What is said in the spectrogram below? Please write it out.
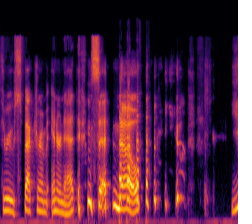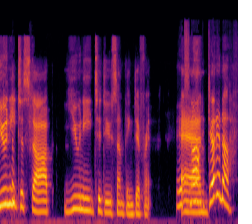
through Spectrum Internet and said, no, you, need to stop. You need to do something different. It's and not good enough.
